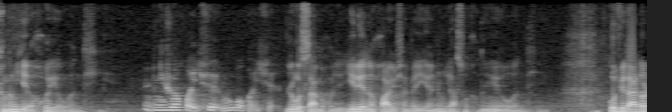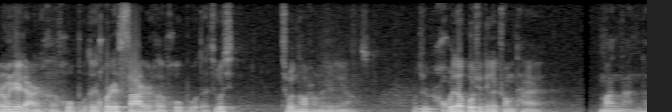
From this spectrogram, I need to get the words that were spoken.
可能也会有问题。你说回去，如果回去，如果 Sam 回去，伊莲的话语权被严重压缩，可能也有问题。过去大家都认为这俩人很互补的，或者仨人很互补的，结果结果闹成了这个样子。我就是回到过去那个状态，蛮难的。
